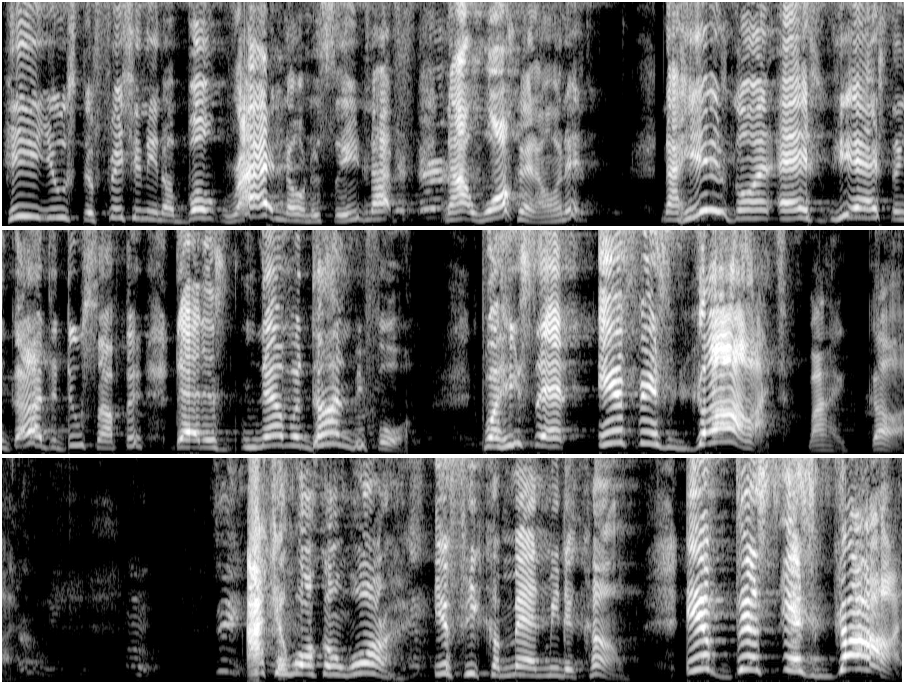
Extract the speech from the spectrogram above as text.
He used to fishing in a boat, riding on the sea, not, not walking on it. Now he's going ask, he asking God to do something that is never done before. But he said, if it's God, my God, I can walk on water if he command me to come. If this is God,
